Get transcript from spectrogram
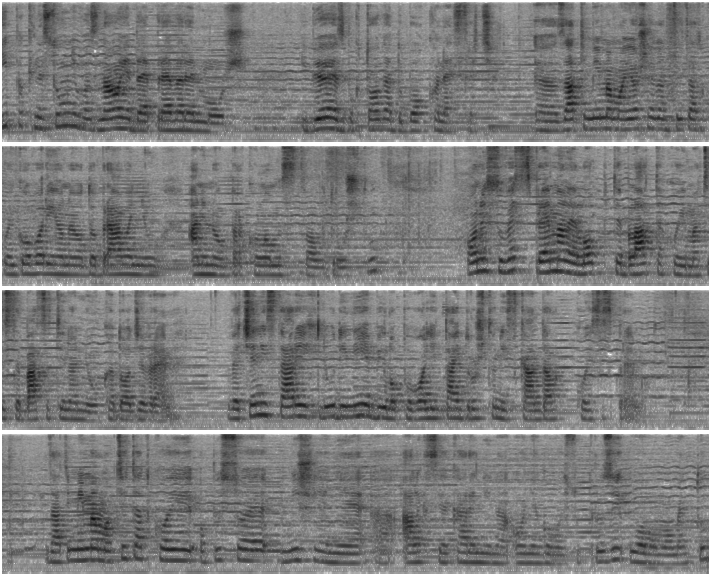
Ipak nesumnjivo znao je da je prevaren muž i bio je zbog toga duboko nesrećen. E, zatim imamo još jedan citat koji govori o neodobravanju Aninog brakolomstva u društvu. One su već spremale lopte blata kojima će se bacati na nju kad dođe vreme. Većini starijih ljudi nije bilo po volji taj društveni skandal koji se spremao. Zatim imamo citat koji opisuje mišljenje Aleksija Karenjina o njegovoj supruzi u ovom momentu.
